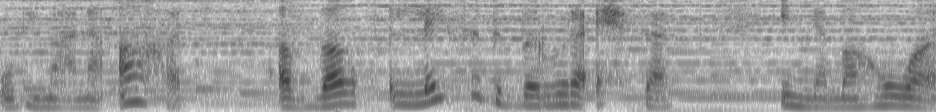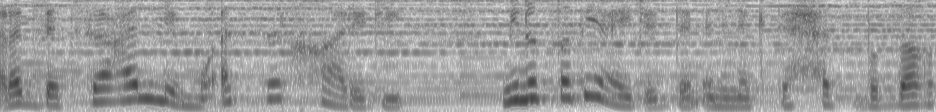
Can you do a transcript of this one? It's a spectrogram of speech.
وبمعنى آخر الضغط ليس بالضرورة إحساس إنما هو ردة فعل لمؤثر خارجي. من الطبيعي جدا أنك تحس بالضغط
